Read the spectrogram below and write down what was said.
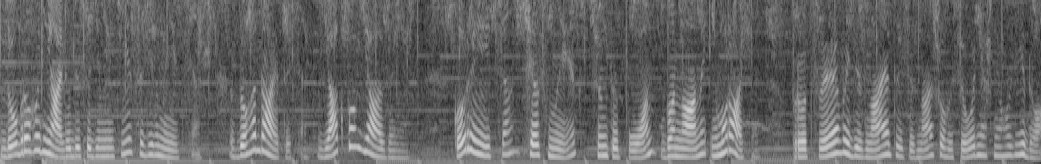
Доброго дня, любі садівники і садівниці. Здогадайтеся, як пов'язані кориця, часник, синтепон, банани і мурахи. Про це ви дізнаєтесь із нашого сьогоднішнього відео.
